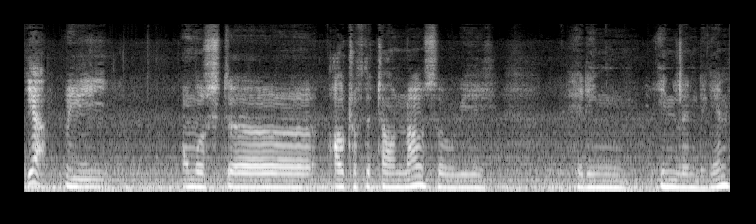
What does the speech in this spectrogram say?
yeah, we almost uh, out of the town now, so we're heading inland again.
